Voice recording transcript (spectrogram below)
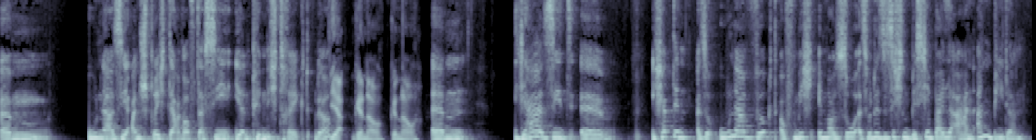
ähm, Una sie anspricht darauf, dass sie ihren Pin nicht trägt, oder? Ja, genau, genau. Ja, sie, äh, ich habe den, also Una wirkt auf mich immer so, als würde sie sich ein bisschen bei Laan anbiedern.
